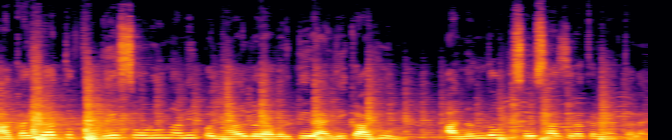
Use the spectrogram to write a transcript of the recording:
आकाशात फुगे सोडून आणि पन्हाळगडावरती रॅली काढून आनंदोत्सव साजरा करण्यात आलाय.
